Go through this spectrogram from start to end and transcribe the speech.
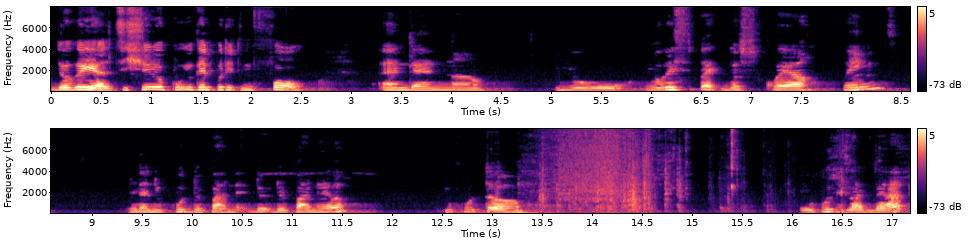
the real tissue you, put, you can put it in four. And then uh, you you respect the square things and then you put the panel the, the panel. You put uh, you put it like that.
